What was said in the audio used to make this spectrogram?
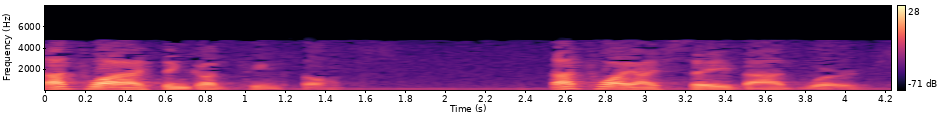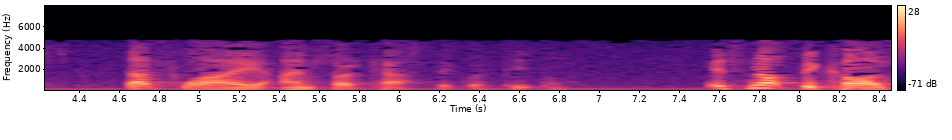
That's why I think unclean thoughts. That's why I say bad words. That's why I'm sarcastic with people. It's not because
